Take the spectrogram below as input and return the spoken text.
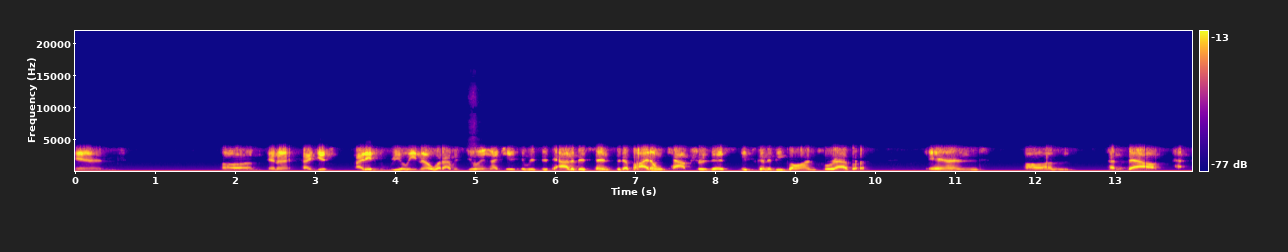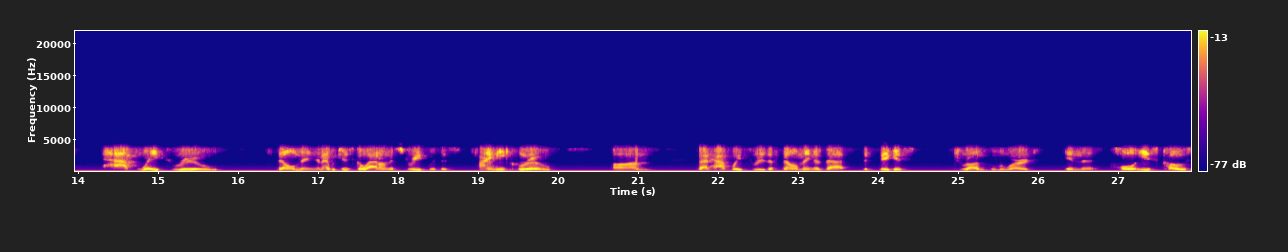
and um, and I, I just I didn't really know what I was doing. I just it was just out of this sense that if I don't capture this, it's going to be gone forever. And um, about halfway through filming, and I would just go out on the street with this tiny crew. Um, about halfway through the filming of that, the biggest drug lord in the whole East Coast,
